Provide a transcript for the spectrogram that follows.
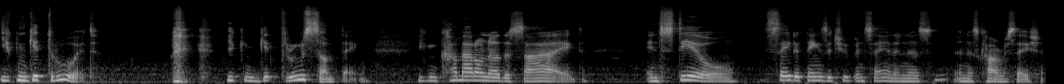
you can get through it. you can get through something. You can come out on the other side and still say the things that you've been saying in this in this conversation.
